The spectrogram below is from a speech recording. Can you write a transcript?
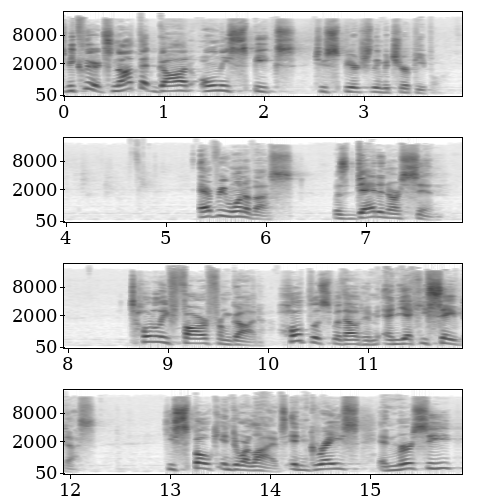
to be clear, it's not that God only speaks to spiritually mature people. Every one of us was dead in our sin, totally far from God, hopeless without Him, and yet He saved us. He spoke into our lives in grace and mercy.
